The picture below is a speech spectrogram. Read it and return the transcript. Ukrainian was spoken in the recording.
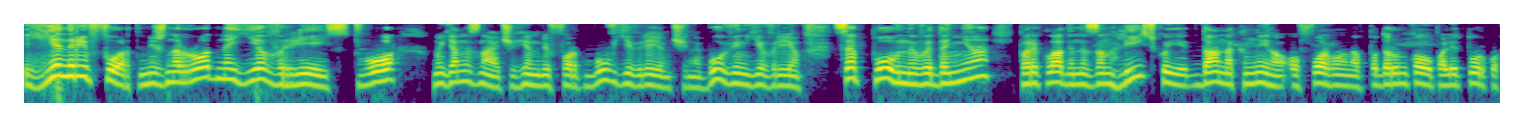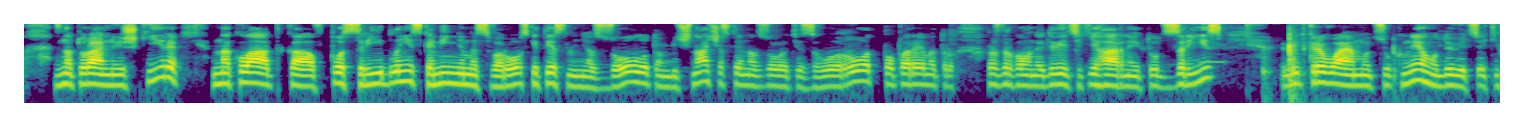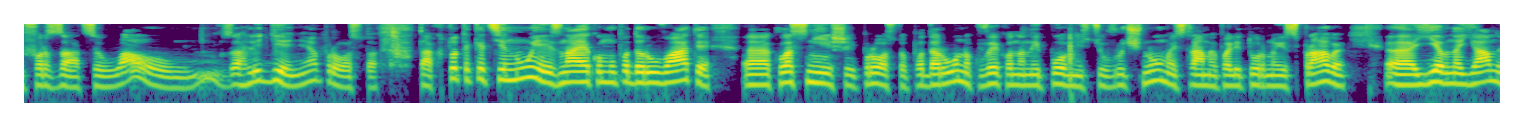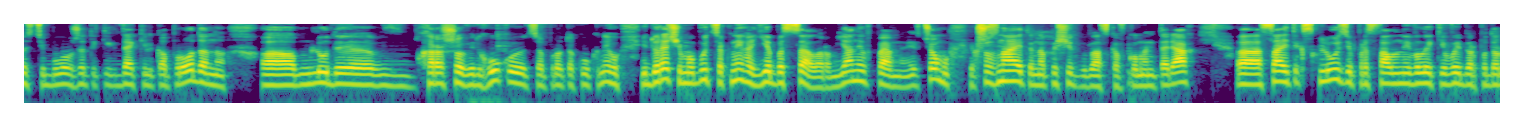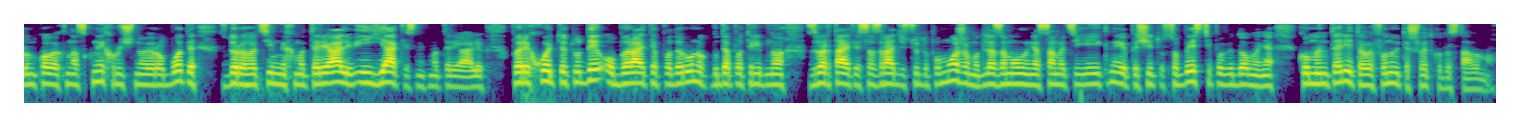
Генрі Форд, міжнародне єврейство. Ну, я не знаю, чи Генрі Форд був євреєм, чи не був він євреєм. Це повне видання, перекладене з англійської. Дана книга оформлена в подарункову палітурку з натуральної шкіри. Накладка в посрібленні з каміннями Сваровські, тиснення з золотом, бічна частина в золоті, зворот по периметру роздрукований. Дивіться, який гарний тут зріз. Відкриваємо цю книгу. Дивіться, які форзаци. Вау! м, Заглядіння просто. Так, хто таке цінує і знає, кому подарувати? Е, класніший просто подарунок, виконаний повністю вручну майстрами палітурної справи. Е, є в наявності, було вже таких декілька продано. Е, люди хорошо відгукуються про таку книгу. І, до речі, мабуть, ця книга є бестселером. Я не впевнений в цьому. Якщо знаєте, напишіть, будь ласка, в коментарях. Сайт Ексклюзів представлений великий вибір подарункових в нас книг ручної роботи з дорогоцінних матеріалів і якісних матеріалів. Переходьте туди, обирайте подарунок, буде потрібно, звертайтеся з радістю допоможемо. Для замовлення саме цієї книги пишіть особисті повідомлення, коментарі, телефонуйте, швидко доставимо.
